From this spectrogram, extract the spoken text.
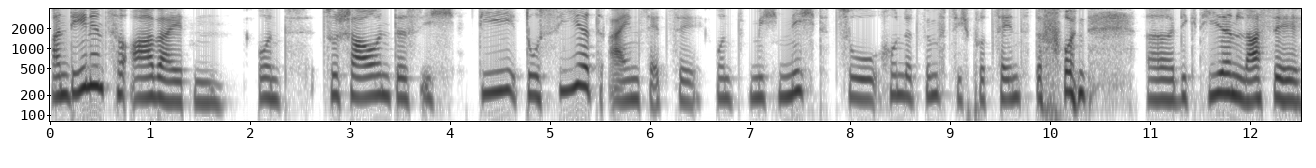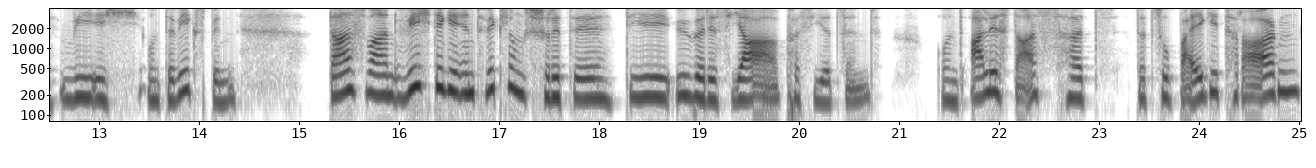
an denen zu arbeiten und zu schauen, dass ich die dosiert einsetze und mich nicht zu 150 Prozent davon äh, diktieren lasse, wie ich unterwegs bin. Das waren wichtige Entwicklungsschritte, die über das Jahr passiert sind. Und alles das hat dazu beigetragen,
